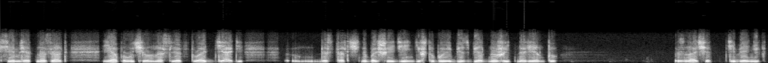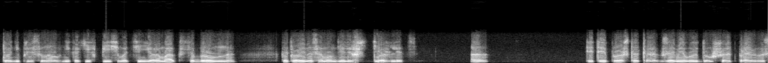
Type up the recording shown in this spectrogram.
Семь лет назад я получила наследство от дяди. Достаточно большие деньги, чтобы безбедно жить на ренту. Значит, тебе никто не присылал никаких писем от сеньора Макса Брунна, который на самом деле Штирлиц, а? И ты просто так за милую душу отправилась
